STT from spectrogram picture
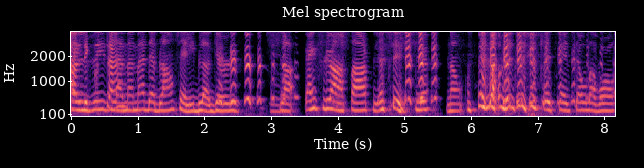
quand ils disent la maman de Blanche, elle est blogueuse. je suis là, influenceur, puis là, je, suis là. Non, non mais j'ai juste l'impression d'avoir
